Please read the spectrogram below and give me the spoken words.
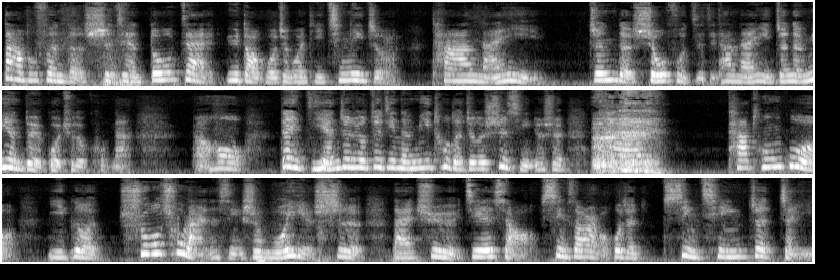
大部分的事件都在遇到过这个问题，亲历者他难以真的修复自己，他难以真的面对过去的苦难，然后。但沿着就最近的 Me Too 的这个事情，就是他他通过一个说出来的形式，我也是来去揭晓性骚扰或者性侵这整一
